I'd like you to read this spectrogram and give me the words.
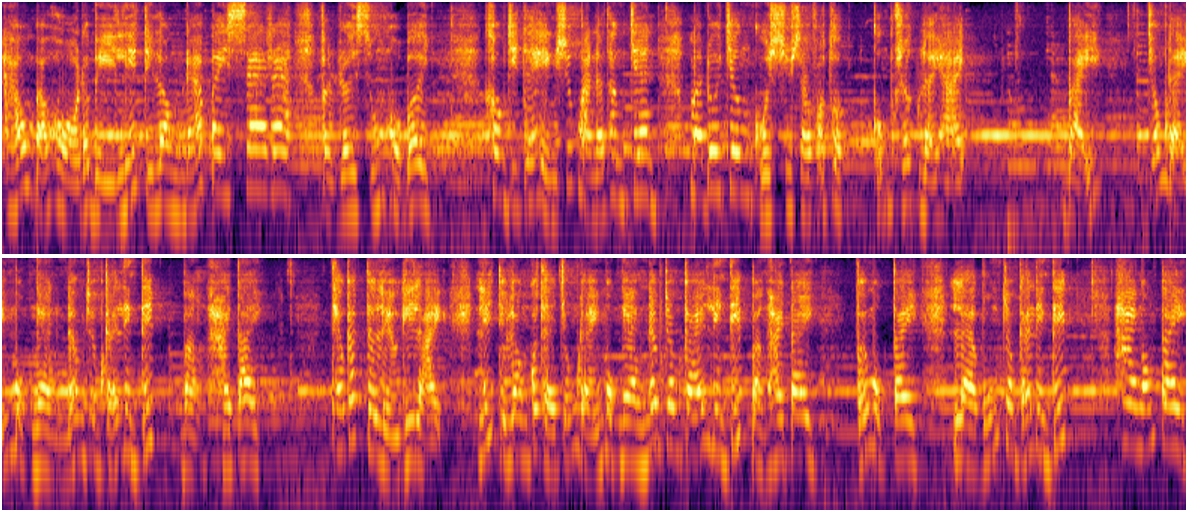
áo bảo hộ đã bị Lý Tiểu Long đá bay xa ra và rơi xuống hồ bơi. Không chỉ thể hiện sức mạnh ở thân trên, mà đôi chân của siêu sao võ thuật cũng rất lợi hại. 7. Chống đẩy 1.500 cái liên tiếp bằng hai tay. Theo các tư liệu ghi lại, Lý Tiểu Long có thể chống đẩy 1.500 cái liên tiếp bằng hai tay, với một tay là 400 cái liên tiếp, hai ngón tay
